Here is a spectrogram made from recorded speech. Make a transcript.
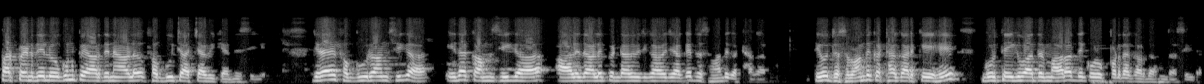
ਪਰ ਪਿੰਡ ਦੇ ਲੋਕ ਉਹਨੂੰ ਪਿਆਰ ਦੇ ਨਾਲ ਫੱਗੂ ਚਾਚਾ ਵੀ ਕਹਿੰਦੇ ਸੀਗੇ। ਜਿਹੜਾ ਇਹ ਫੱਗੂ ਰਾਮ ਸੀਗਾ ਇਹਦਾ ਕੰਮ ਸੀਗਾ ਆਲੇ ਦਾਲੇ ਪਿੰਡਾਂ ਦੇ ਵਿਚਕਾਰ ਜਾ ਕੇ ਦਸਵੰਧ ਇਕੱਠਾ ਕਰਨਾ। ਤੇ ਉਹ ਦਸਵੰਧ ਇਕੱਠਾ ਕਰਕੇ ਇਹ ਗੁਰੂ ਤੇਗ ਬਹਾਦਰ ਮਹਾਰਾਜ ਦੇ ਕੋਲ ਉੱਪਰ ਦਾ ਕਰਦਾ ਹੁੰਦਾ ਸੀਗਾ।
